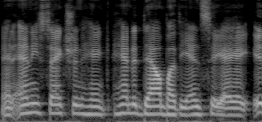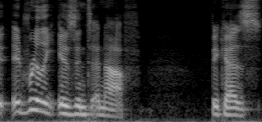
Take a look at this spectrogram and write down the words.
and any sanction han- handed down by the NCAA, it, it really isn't enough, because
